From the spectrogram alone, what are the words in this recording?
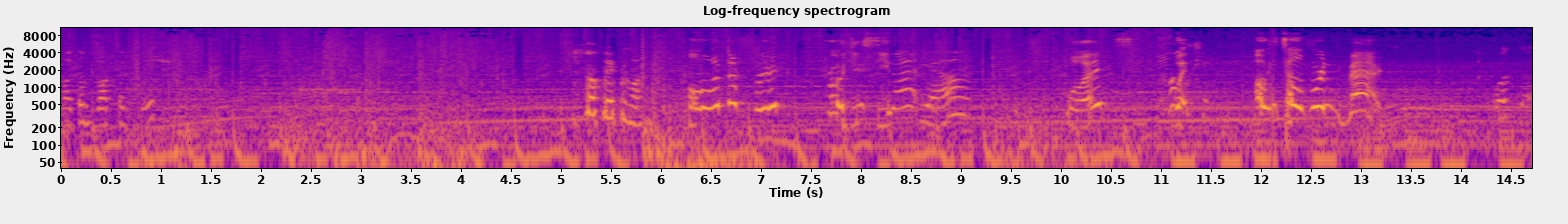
Michael's box like this. Oh, never mind. Oh, what the frick? Bro, do you see that? Yeah. What? Oh, Wait. Oh, he teleported back. What the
